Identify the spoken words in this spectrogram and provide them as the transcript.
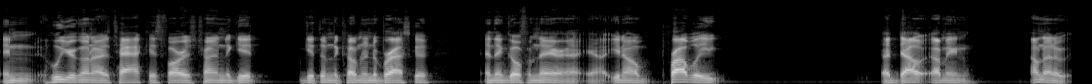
and who you're going to attack as far as trying to get get them to come to Nebraska, and then go from there. Uh, You know, probably a doubt. I mean, I'm not a.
